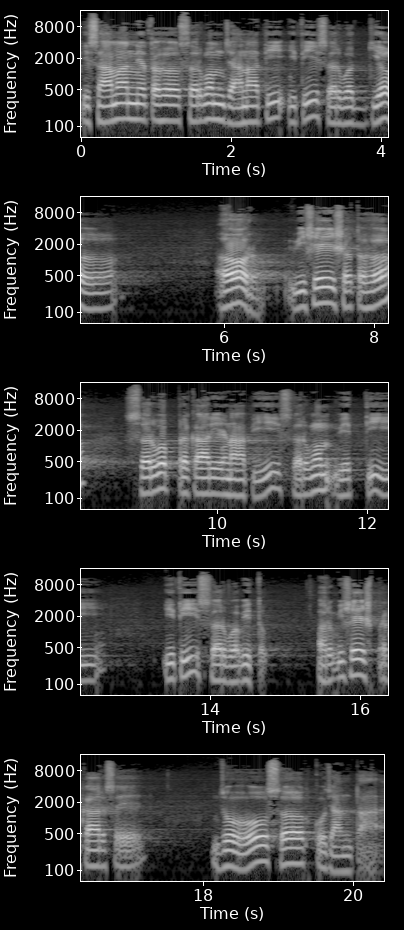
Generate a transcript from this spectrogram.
कि सामान्यतः सर्व जानाति इति सर्वज्ञ। और विशेषतः सर्व प्रकारेणापि सर्व वेत्ति इति सर्ववित। और विशेष प्रकार से जो सबको जानता है,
